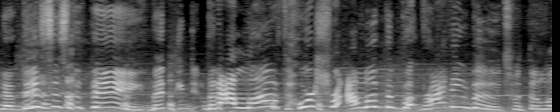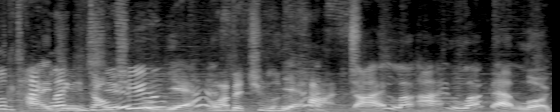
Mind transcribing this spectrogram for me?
No, this is the thing. But but I love horse. I love the riding boots with the little tight I leggings. do not you? Yes. Oh, I bet you look yes. hot. I love I love that look.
